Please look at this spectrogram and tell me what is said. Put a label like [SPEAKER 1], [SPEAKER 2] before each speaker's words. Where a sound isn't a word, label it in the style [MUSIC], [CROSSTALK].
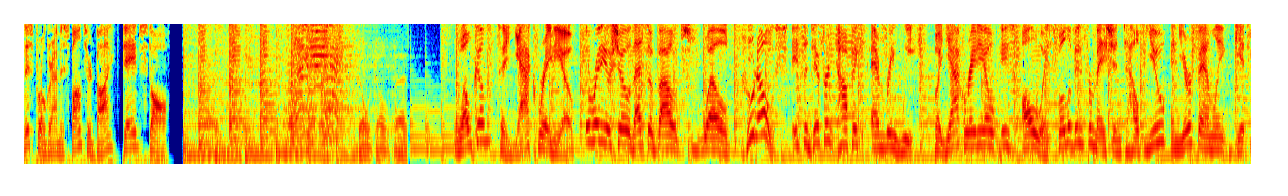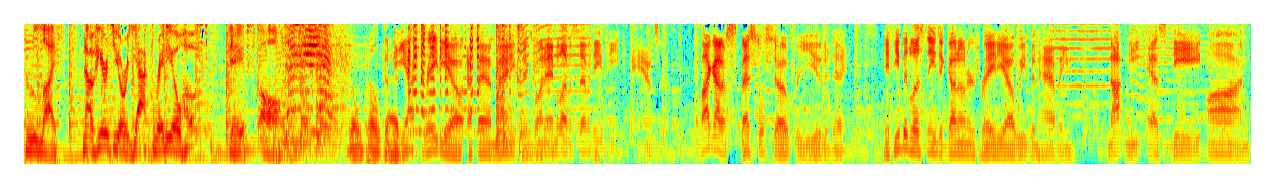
[SPEAKER 1] This program is sponsored by Dave Stahl.
[SPEAKER 2] Don't talk back.
[SPEAKER 1] Welcome to Yak Radio, the radio show that's about, well, who knows? It's a different topic every week. But Yak Radio is always full of information to help you and your family get through life. Now here's your Yak Radio host, Dave Stahl.
[SPEAKER 2] Don't talk
[SPEAKER 3] Welcome to
[SPEAKER 2] back.
[SPEAKER 3] Yak Radio, FM 961 AM 1170, The Answer. Have I got a special show for you today? If you've been listening to Gun Owners Radio, we've been having Not Me SD on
